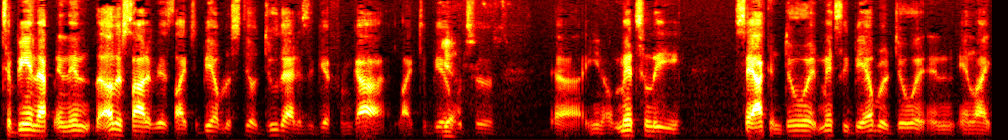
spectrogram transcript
to be in that and then the other side of it is like to be able to still do that is a gift from god like to be yeah. able to uh, you know mentally say i can do it mentally be able to do it and, and like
